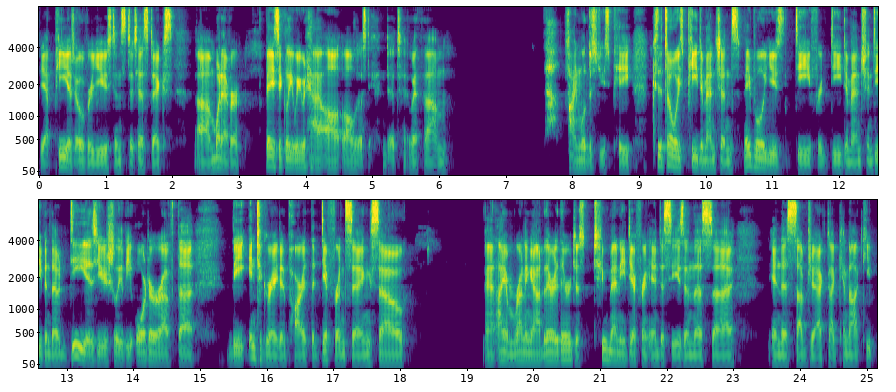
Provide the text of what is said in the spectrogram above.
yeah, p is overused in statistics. Um, whatever. Basically, we would have. I'll, I'll just end it with um, fine, we'll just use P because it's always P dimensions. Maybe we'll use D for D dimensions, even though D is usually the order of the the integrated part, the differencing. So man, I am running out. There, there are just too many different indices in this uh, in this subject. I cannot keep.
